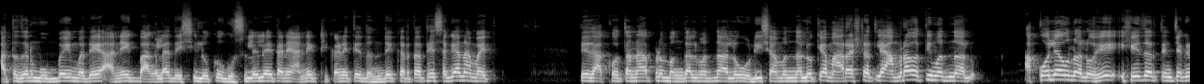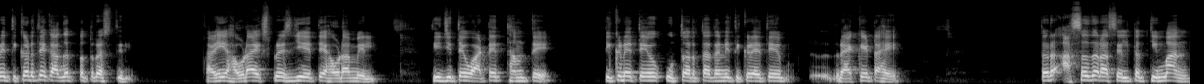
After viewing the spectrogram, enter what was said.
आता जर मुंबईमध्ये अनेक बांगलादेशी लोक घुसलेले आहेत आणि अनेक ठिकाणी ते धंदे करतात हे सगळ्यांना माहीत. ते दाखवताना आपण बंगालमधनं आलो ओडिशामधनं आलो किंवा महाराष्ट्रातल्या अमरावतीमधनं आलो अकोल्याहून आलो हे हे जर त्यांच्याकडे तिकडचे कागदपत्र असतील आणि हावडा एक्सप्रेस जी येते हावडा मेल ती जिथे वाटेत थांबते तिकडे ते उतरतात आणि तिकडे ते रॅकेट आहे. तर असं जर असेल तर किमान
